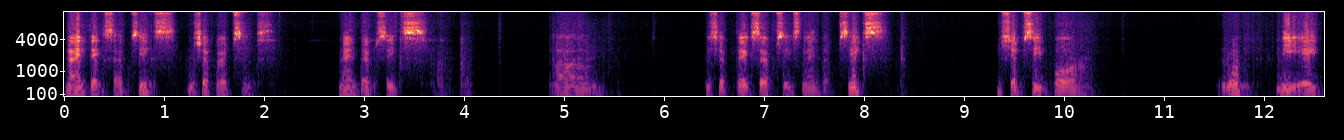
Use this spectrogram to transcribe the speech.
knight takes f6, bishop f6, knight f6 um, bishop takes f6 knight f6 bishop c4 rook d8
